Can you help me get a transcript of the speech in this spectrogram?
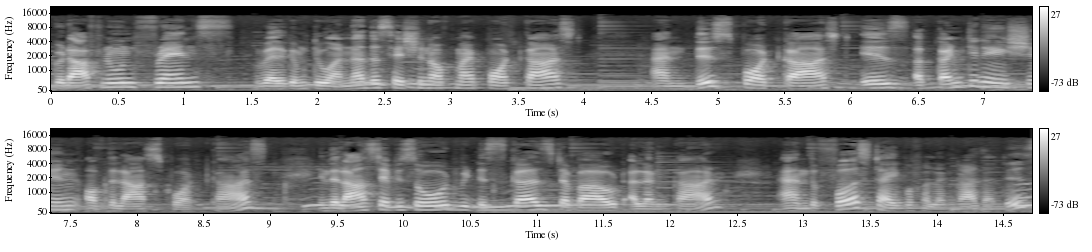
Good afternoon, friends. Welcome to another session of my podcast. And this podcast is a continuation of the last podcast. In the last episode, we discussed about Alankar and the first type of Alankar that is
